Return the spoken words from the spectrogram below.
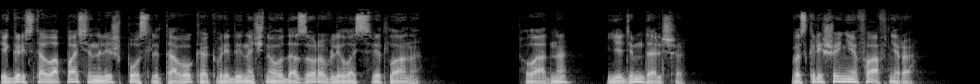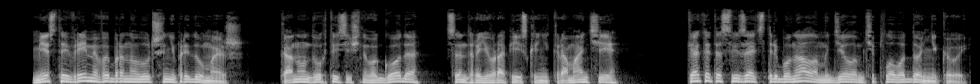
Игорь стал опасен лишь после того, как в ряды ночного дозора влилась Светлана. Ладно, едем дальше. Воскрешение Фафнера. Место и время выбрано лучше не придумаешь. Канун 2000 года, Центр европейской некромантии. Как это связать с трибуналом и делом Теплова-Донниковой?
